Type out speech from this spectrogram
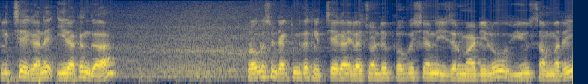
క్లిక్ చేయగానే ఈ రకంగా ప్రోగ్రెషన్ డైరెక్ట్ మీద క్లిక్ చేయగానే ఇలా చూడండి. Progression user module view summary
